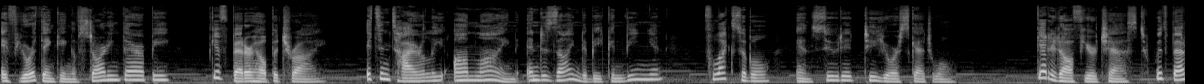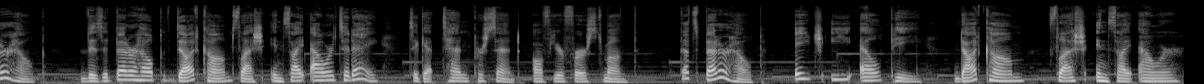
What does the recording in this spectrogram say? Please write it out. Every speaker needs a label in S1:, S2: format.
S1: If you're thinking of starting therapy, give BetterHelp a try. It's entirely online and designed to be convenient, flexible, and suited to your schedule. Get it off your chest with BetterHelp. Visit betterhelp.com slash insighthour today to get 10% off your first month. That's BetterHelp, H-E-L-P dot com slash insighthour.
